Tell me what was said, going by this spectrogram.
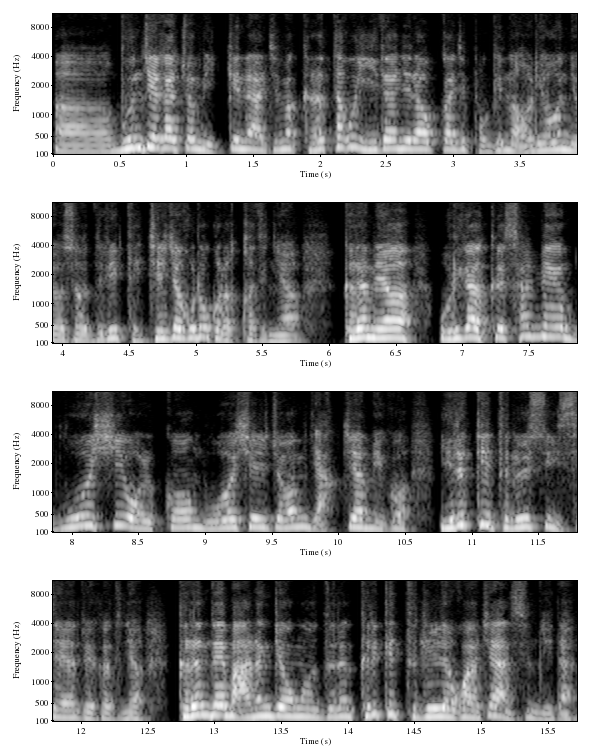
어, 문제가 좀 있기는 하지만 그렇다고 이단이라고까지 보기는 어려운 요소들이 대체적으로 그렇거든요. 그러면 우리가 그 설명에 무엇이 옳고 무엇이 좀 약점이고 이렇게 들을 수 있어야 되거든요. 그런데 많은 경우들은 그렇게 들으려고 하지 않습니다.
